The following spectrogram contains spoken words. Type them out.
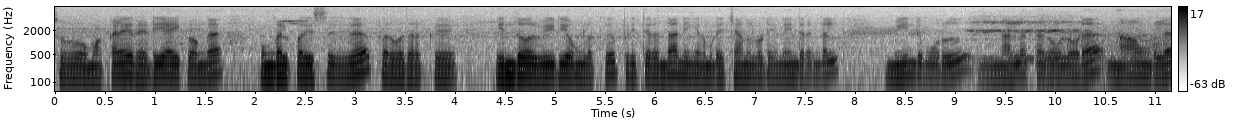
ஸோ மக்களே ரெடி ஆகிக்கோங்க உங்கள் பரிசுகளை பெறுவதற்கு. இந்த ஒரு வீடியோ உங்களுக்கு பிடித்திருந்தால் நீங்கள் நம்முடைய சேனலோடு இணைந்திருங்கள். மீண்டும் ஒரு நல்ல தகவலோடு நான் உங்களை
